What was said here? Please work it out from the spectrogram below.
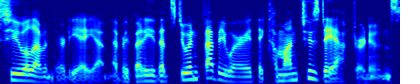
to 11.30 a.m. Everybody that's due in February, they come on Tuesday afternoons.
